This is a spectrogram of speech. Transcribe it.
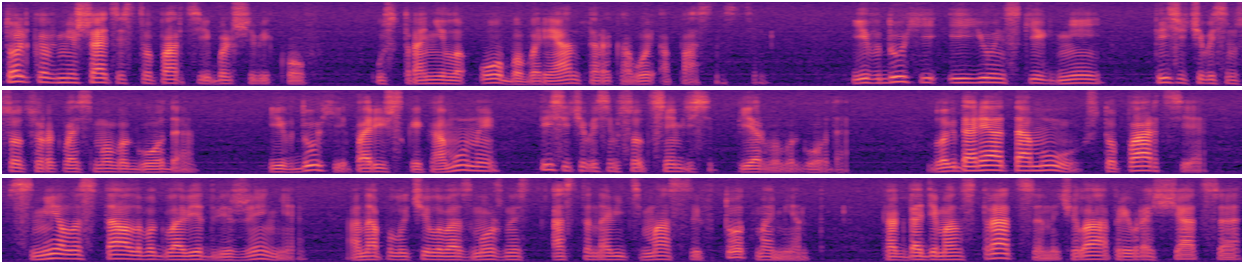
только вмешательство партии большевиков устранило оба варианта роковой опасности. И в духе июньских дней 1848 года, и в духе Парижской коммуны 1871 года. Благодаря тому, что партия смело стала во главе движения, она получила возможность остановить массы в тот момент, когда демонстрация начала превращаться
